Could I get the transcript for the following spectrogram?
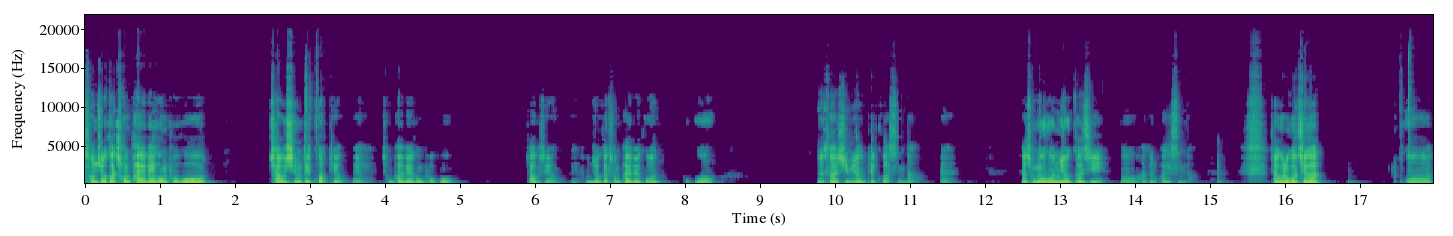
손절가 1800원 보고 잡으시면 될 것 같아요. 네, 1800원 보고 잡으세요. 네, 손절가 1800원 보고 매수하시면 될 것 같습니다. 네. 자, 종목은 여기까지 어, 하도록 하겠습니다. 자, 그리고 제가 어,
